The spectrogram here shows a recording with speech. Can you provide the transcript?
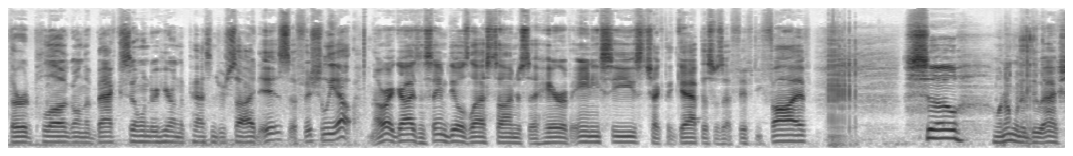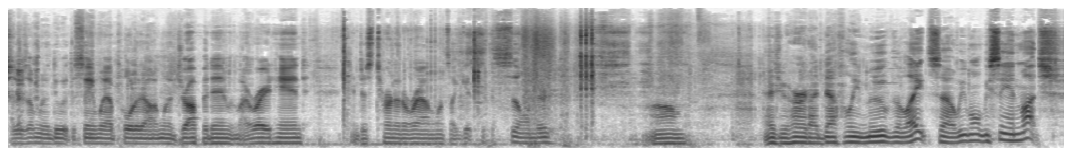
Third plug on the back cylinder here on the passenger side is officially out. All right, guys, the same deal as last time, just a hair of anti-seize. Check the gap, this was at 55. So what I'm going to do actually is I'm going to do it the same way I pulled it out. I'm going to drop it in with my right hand and just turn it around once I get to the cylinder. Um, as you heard, I definitely moved the light, so we won't be seeing much,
